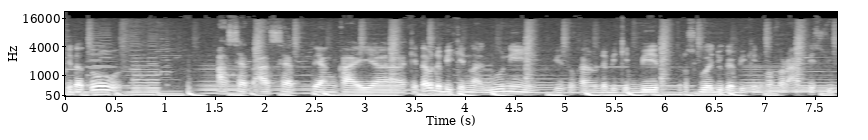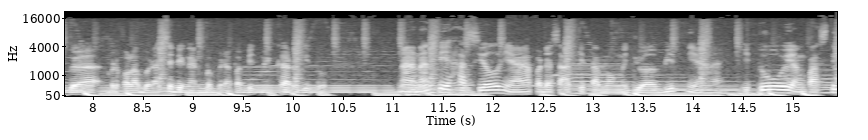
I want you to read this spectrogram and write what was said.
kita tuh aset-aset yang kayak kita udah bikin lagu nih gitu kan udah bikin beat. Terus gue juga bikin cover artis juga berkolaborasi dengan beberapa beatmaker gitu. Nah nanti hasilnya pada saat kita mau ngejual beatnya itu yang pasti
